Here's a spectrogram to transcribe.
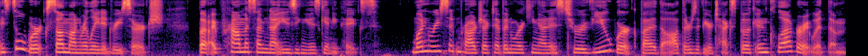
I still work some on related research, but I promise I'm not using you as guinea pigs. One recent project I've been working on is to review work by the authors of your textbook and collaborate with them.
